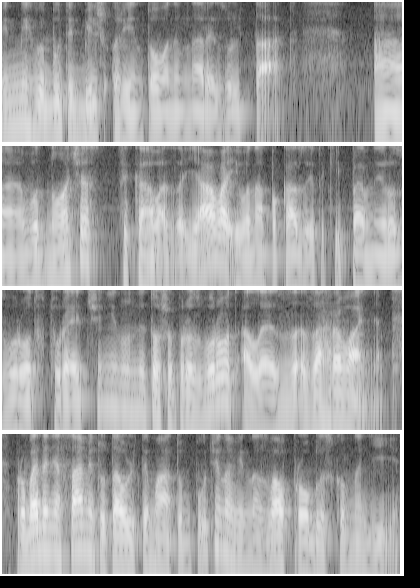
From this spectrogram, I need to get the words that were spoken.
він міг би бути більш орієнтованим на результат. Водночас цікава заява, і вона показує такий певний розворот в Туреччині. Ну не то, щоб розворот, але з загравання. Проведення саміту та ультиматум Путіна він назвав проблиском надії.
